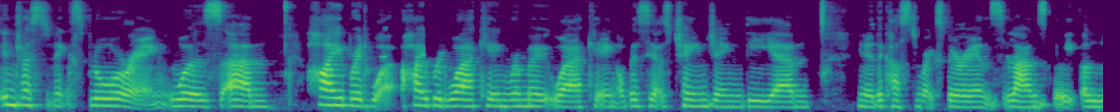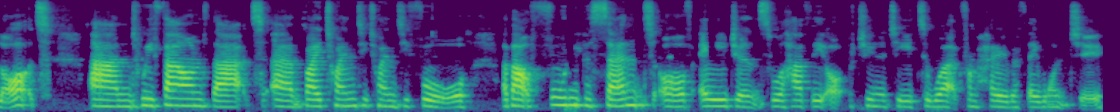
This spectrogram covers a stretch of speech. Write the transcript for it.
interested in exploring was um, hybrid hybrid working, remote working. Obviously, that's changing the um, you know the customer experience landscape a lot. And we found that um, by 2024 about 40% of agents will have the opportunity to work from home if they want to.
